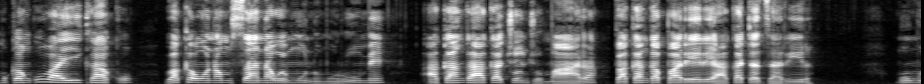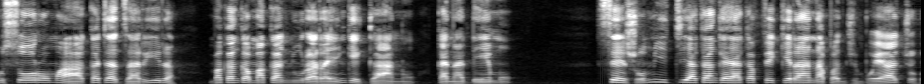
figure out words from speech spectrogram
mukanguva ikako vakaona musana wemunhu murume akanga akachonjomara pakanga parere hakatadzarira mumusoro mahakatadzarira makanga makanyura rainge gano kana demo sezvo miti yakanga yakapfekerana panzvimbo yacho.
